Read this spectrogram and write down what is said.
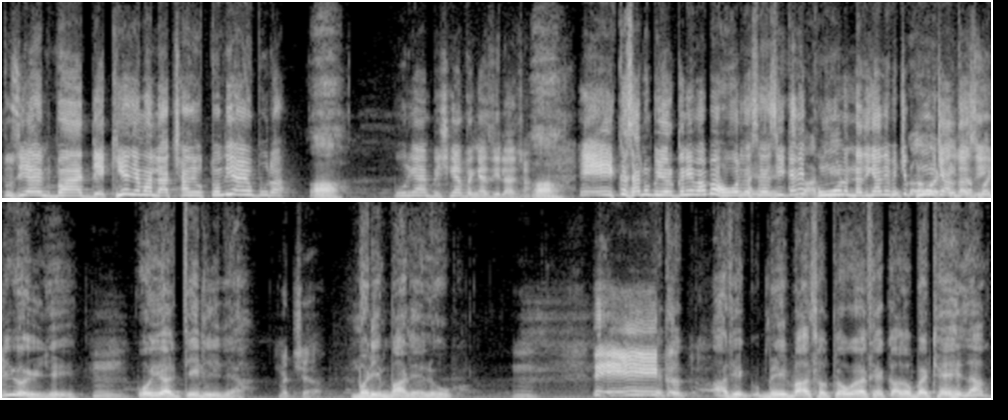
ਤੁਸੀਂ ਇਹ ਬ- ਦੇਖੀਆਂ ਜਮਾ ਲਾਸ਼ਾਂ ਦੇ ਉੱਤੋਂ ਦੀ ਹੋ ਪੂਰਾ? ਆ ਪੂਰੀਆਂ ਵਿਛੀਆਂ ਪਈਆਂ ਸੀ ਲਾਸ਼ਾਂ। ਹਾਂ। ਇਹ ਇੱਕ ਸਾਨੂੰ ਬਜ਼ੁਰਗ ਨੇ ਬਾਬਾ ਹੋਰ ਦੱਸਿਆ ਸੀ ਕਹਿੰਦੇ ਖੂਨ ਨਦੀਆਂ ਦੇ ਵਿੱਚ ਖੂਨ ਚੱਲਦਾ ਸੀ। ਬੜੀ ਹੋਈ ਜੀ। ਕੋਈ ਗਲਤੀ ਨਹੀਂ ਲਿਆ ਅੱਛਾ। ਬੜੀ ਮਾਰੇ ਲੋਕ। ਹੂੰ। ਤੇ ਇਹ ਇੱਕ ਇੱਕ ਅਸੀਂ ਮੇਜ਼ਬਾਨ ਸੋਚੋਗੇ ਇੱਥੇ ਕਦੋਂ ਬੈਠੇ ਸੀ ਨਾ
